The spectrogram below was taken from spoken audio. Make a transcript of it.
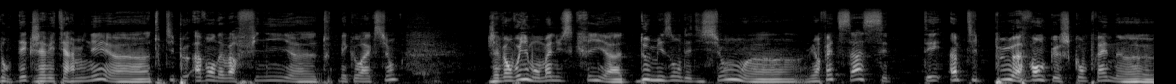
donc dès que j'avais terminé, euh, un tout petit peu avant d'avoir fini toutes mes corrections, j'avais envoyé mon manuscrit à deux maisons d'édition. et en fait, ça, c'est un petit peu avant que je comprenne euh,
